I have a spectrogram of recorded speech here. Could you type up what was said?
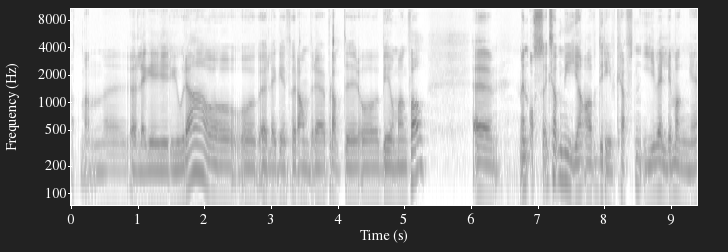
at man eh, ødelegger jorda og, og ødelegger for andre planter og biomangfold. Eh, men også sant, mye av drivkraften i veldig mange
